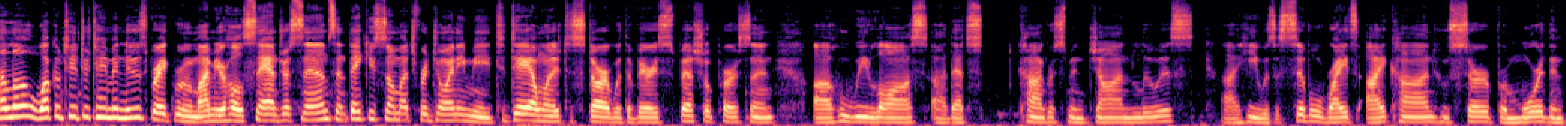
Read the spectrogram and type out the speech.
Hello, welcome to Entertainment News Break Room. I'm your host, Sandra Sims, and thank you so much for joining me. Today, I wanted to start with a very special person uh, who we lost. Uh, that's Congressman John Lewis. Uh, he was a civil rights icon who served for more than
